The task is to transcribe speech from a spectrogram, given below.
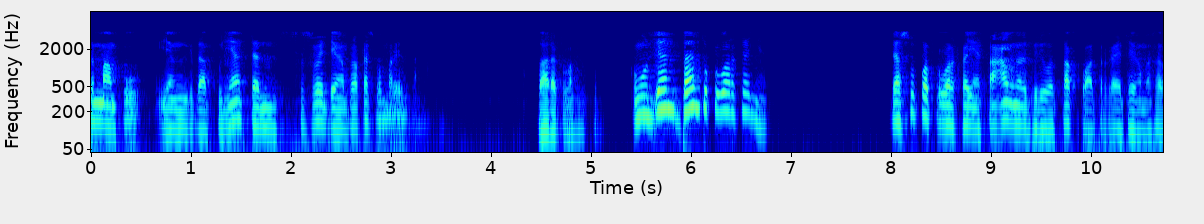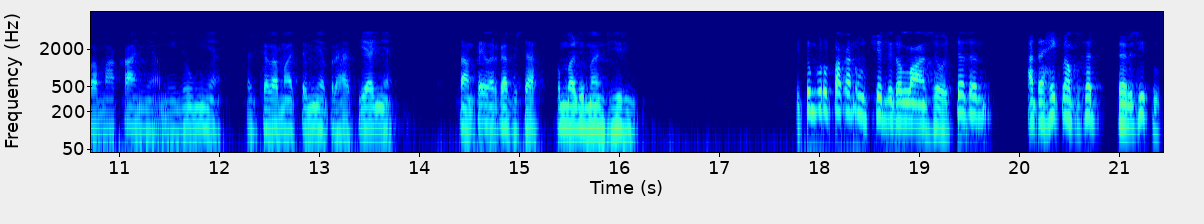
semampu yang kita punya dan sesuai dengan prokes pemerintah. Barakallahu fikum. Kemudian bantu keluarganya. Dan support keluarganya. Ta'awun al-birri wa terkait dengan masalah makannya, minumnya, dan segala macamnya, perhatiannya sampai mereka bisa kembali mandiri. Itu merupakan ujian dari Allah Azza wa dan ada hikmah besar dari situ.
